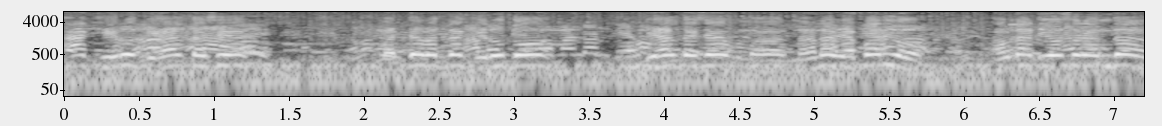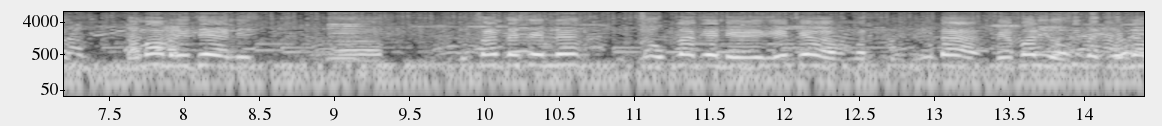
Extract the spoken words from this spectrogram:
આ ખેડૂત બેહાલ થશે મધ્ય વર્ગના ખેડૂતો બેહાલ થશે નાના વેપારીઓ આવનાર દિવસોની અંદર તમામ રીતે નુકસાન થશે એમને. અને ઉપરાંત એ છે મોટા વેપારીઓ એમના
